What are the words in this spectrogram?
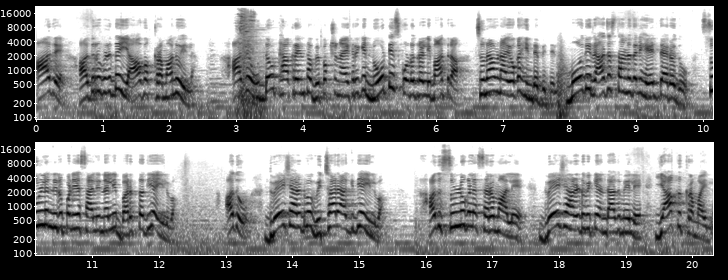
ಆದರೆ ಅದರ ವಿರುದ್ಧ ಯಾವ ಕ್ರಮನೂ ಇಲ್ಲ. ಆದರೆ ಉದ್ಧವ್ ಠಾಕ್ರೆ ಅಂತ ವಿಪಕ್ಷ ನಾಯಕರಿಗೆ ನೋಟಿಸ್ ಕೊಡೋದ್ರಲ್ಲಿ ಮಾತ್ರ ಚುನಾವಣಾ ಆಯೋಗ ಹಿಂದೆ ಬಿದ್ದಿಲ್ಲ. ಮೋದಿ ರಾಜಸ್ಥಾನದಲ್ಲಿ ಹೇಳ್ತಾ ಇರೋದು, ಸುಳ್ಳು ನಿರೂಪಣೆಯ ಸಾಲಿನಲ್ಲಿ ಬರ್ತದೆಯಾ ಇಲ್ವಾ? ಅದು ದ್ವೇಷ ಹರಡುವ ವಿಚಾರ ಆಗಿದೆಯಾ ಇಲ್ವಾ? ಅದು ಸುಳ್ಳುಗಳ ಸರಮಾಲೆ, ದ್ವೇಷ ಹರಡುವಿಕೆ ಅಂದಾದ ಮೇಲೆ ಯಾಕೆ ಕ್ರಮ ಇಲ್ಲ?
